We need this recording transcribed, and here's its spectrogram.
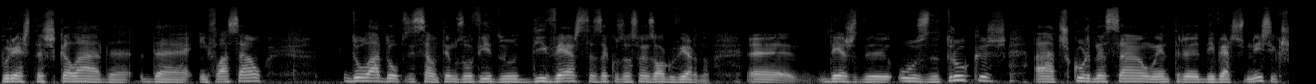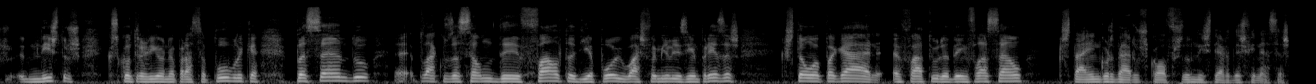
por esta escalada da inflação. Do lado da oposição, temos ouvido diversas acusações ao governo, eh, desde uso de truques à descoordenação entre diversos ministros que se contrariam na praça pública, passando eh, pela acusação de falta de apoio às famílias e empresas que estão a pagar a fatura da inflação que está a engordar os cofres do Ministério das Finanças.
